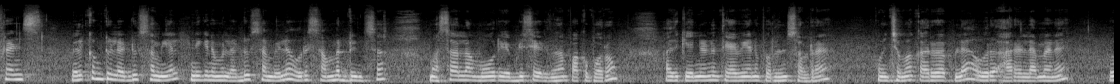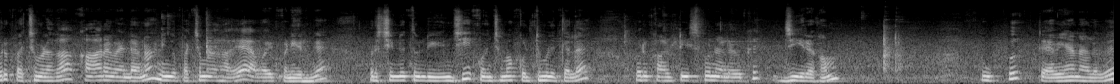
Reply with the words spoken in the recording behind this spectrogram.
friends welcome to laddu சமையல் இன்றைக்கி நம்ம லட்டு சமையலில் ஒரு சம்மர் ட்ரிங்க்ஸாக மசாலா மோர் எப்படி செய்கிறது தான் பார்க்க போகிறோம் அதுக்கு என்னென்ன தேவையான பொருள்னு சொல்கிறேன் கொஞ்சமாக கருவேப்பிலை ஒரு அரை லெமனு ஒரு பச்சை மிளகா காரம் வேண்டாம்னா நீங்கள் பச்சை மிளகாயை அவாய்ட் பண்ணிடுங்க ஒரு சின்ன துண்டு இஞ்சி கொஞ்சமாக கொத்தமல்லி தழை ஒரு கால் டீஸ்பூன் அளவுக்கு ஜீரகம் உப்பு தேவையான அளவு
